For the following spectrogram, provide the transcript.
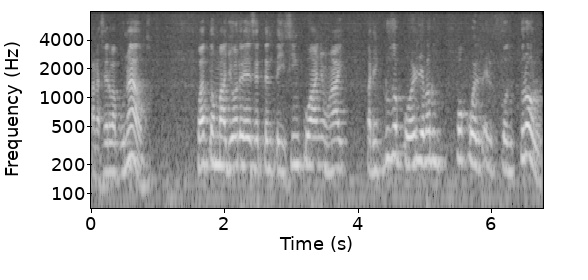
para ser vacunados. ¿Cuántos mayores de 75 años hay para incluso poder llevar un poco el, el control?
